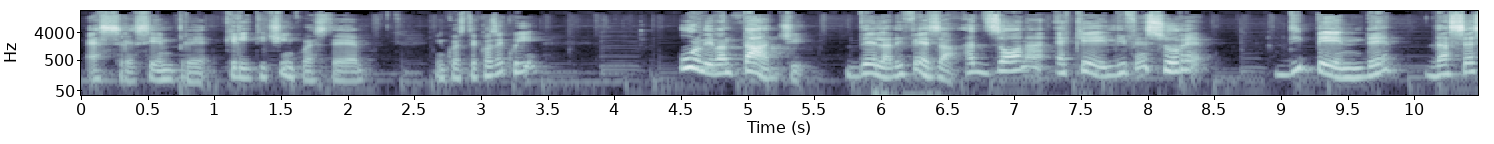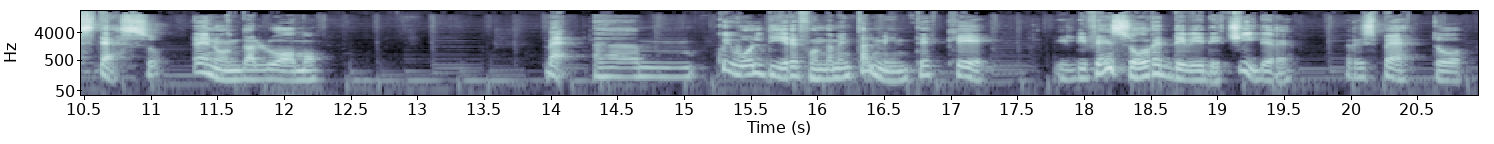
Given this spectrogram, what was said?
essere sempre critici in queste, in queste cose qui. Uno dei vantaggi della difesa a zona è che il difensore dipende da se stesso e non dall'uomo. Beh, um, qui vuol dire fondamentalmente che il difensore deve decidere rispetto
